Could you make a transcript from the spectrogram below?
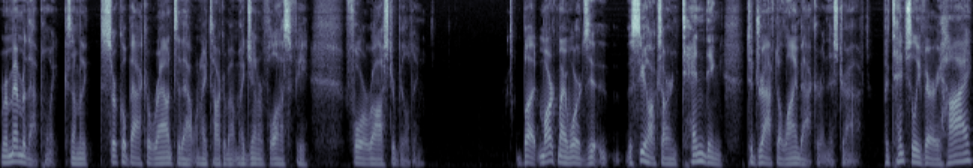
Remember that point because I'm going to circle back around to that when I talk about my general philosophy for roster building. But mark my words, the Seahawks are intending to draft a linebacker in this draft, potentially very high,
